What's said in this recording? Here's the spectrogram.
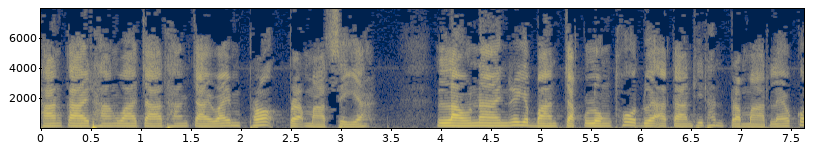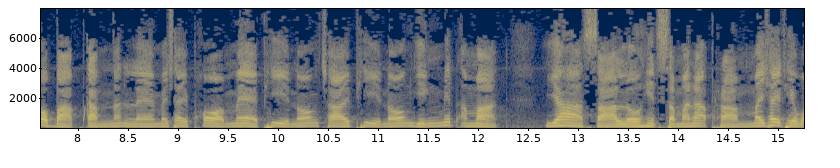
ทางกายทางวาจาทางใจไว้เพราะประมาทเสีย เหล่านายนรยบาลจักลงโทษด้วยอาการที่ท่านประมาทแล้วก็บาปกรรมนั่นแลไม่ใช่พ่อแม่พี่น้องชายพี่น้องหญิงมิตรอมาตญาติสาโลหิตสมณะพราหมณ์ไม่ใช่เทว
